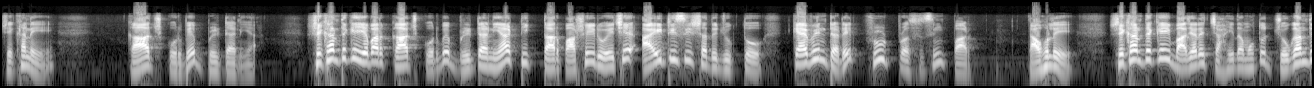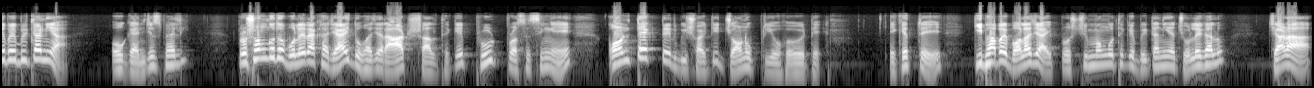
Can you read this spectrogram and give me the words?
সেখানে কাজ করবে ব্রিটানিয়া। সেখান থেকে এবার কাজ করবে ব্রিটানিয়া। ঠিক তার পাশেই রয়েছে আইটিসির সাথে যুক্ত ক্যাভেন্টারের ফ্রুট প্রসেসিং পার্ক। তাহলে সেখান থেকেই বাজারের চাহিদা মতো যোগান দেবে ব্রিটানিয়া ও গ্যাঞ্জেস ভ্যালি। প্রসঙ্গত বলে রাখা যায় দু হাজার আট সাল থেকে ফ্রুট প্রসেসিংয়ে কন্ট্যাক্টের বিষয়টি জনপ্রিয় হয়ে ওঠে। এক্ষেত্রে কীভাবে বলা যায় পশ্চিমবঙ্গ থেকে ব্রিটানিয়া চলে গেল, যারা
